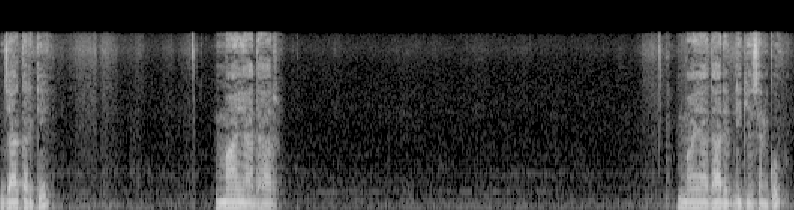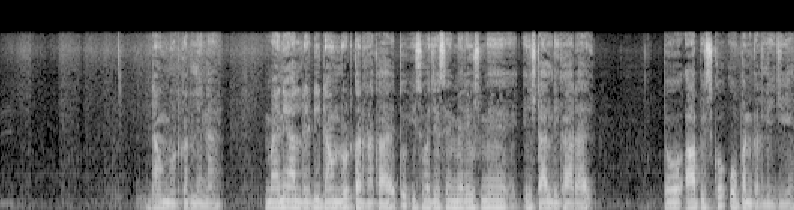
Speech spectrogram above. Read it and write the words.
जा कर के my Aadhaar. My Aadhaar application को डाउनलोड कर लेना है। मैंने ऑलरेडी डाउनलोड कर रखा है तो इस वजह से मेरे उसमें इंस्टॉल दिखा रहा है। तो आप इसको ओपन कर लीजिए।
